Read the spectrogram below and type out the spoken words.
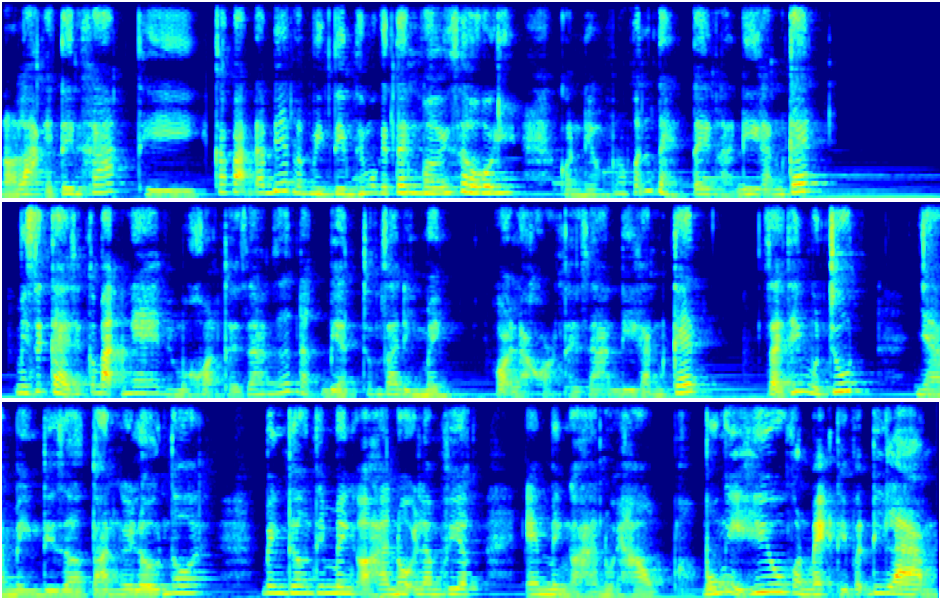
nó là cái tên khác thì các bạn đã biết là mình tìm thấy một cái tên mới rồi. Còn nếu nó vẫn để tên là đi gắn kết, mình sẽ kể cho các bạn nghe về một khoảng thời gian rất đặc biệt trong gia đình mình gọi là khoảng thời gian đi gắn kết, giải thích một chút. Nhà mình thì giờ toàn người lớn thôi. Bình thường thì mình ở hà nội làm việc, em mình ở hà nội học. Bố nghỉ hưu còn mẹ thì vẫn đi làm.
